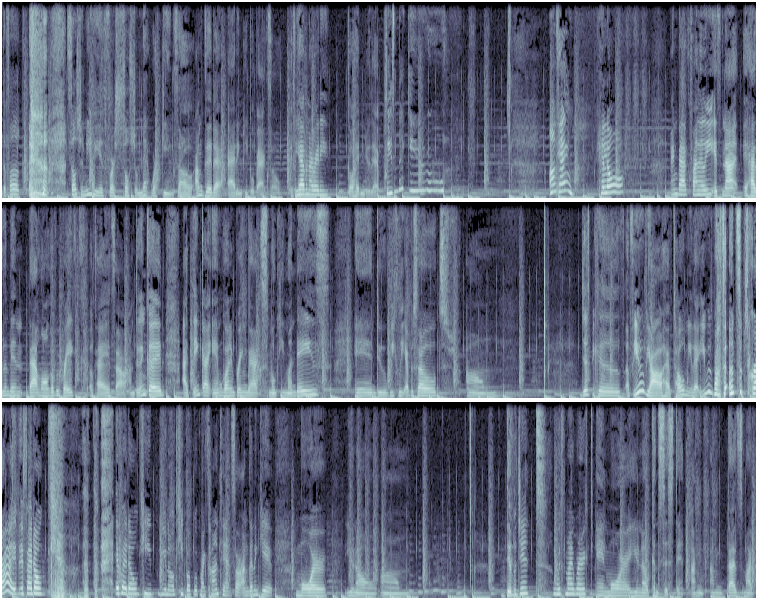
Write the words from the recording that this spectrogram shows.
the fuck? Social media is for social networking so i'm good at adding people back. So if you haven't already go ahead and do that. Please thank you. Okay. Hello. I'm back finally. It's not it hasn't been that long of a break okay? So i'm doing good. I think i am going to bring back smoky mondays and do weekly episodes um just because a few of y'all have told me that you was about to unsubscribe if I don't if I don't keep, you know, keep up with my content. So I'm going to get more, you know, um diligent with my work and more, you know, consistent. I'm I'm that's my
